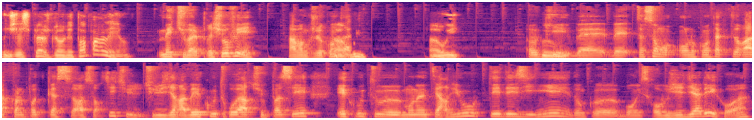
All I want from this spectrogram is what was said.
J'espère, je ne lui en ai pas parlé. Hein. Mais tu vas le préchauffer avant que je le Ah contacte. oui. Ah oui. Ok, Oui. ben, ben, de toute façon, on le contactera quand le podcast sera sorti. Tu, tu lui diras, ben, écoute, regarde, je suis passé, écoute euh, mon interview, t'es désigné. Donc, euh, bon, il sera obligé d'y aller, quoi. hein.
